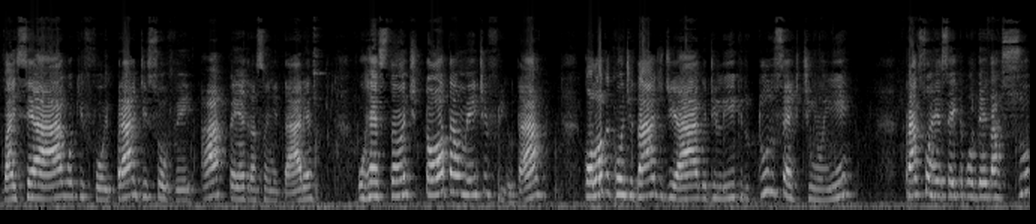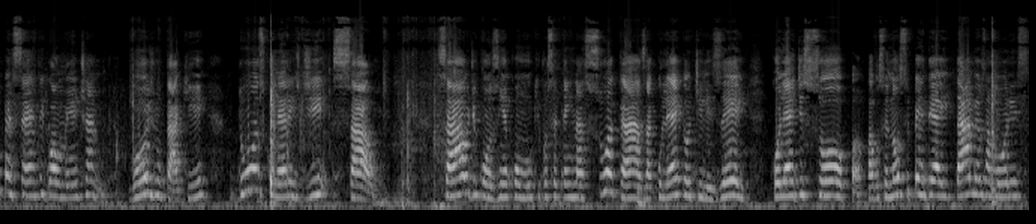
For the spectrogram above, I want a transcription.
vai ser a água que foi para dissolver a pedra sanitária. O restante totalmente frio, tá? Coloca a quantidade de água, de líquido, tudo certinho aí. Pra sua receita poder dar super certo igualmente a minha. Vou juntar aqui duas colheres de sal. Sal de cozinha comum que você tem na sua casa. A colher que eu utilizei, colher de sopa. Pra você não se perder aí, tá, meus amores?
